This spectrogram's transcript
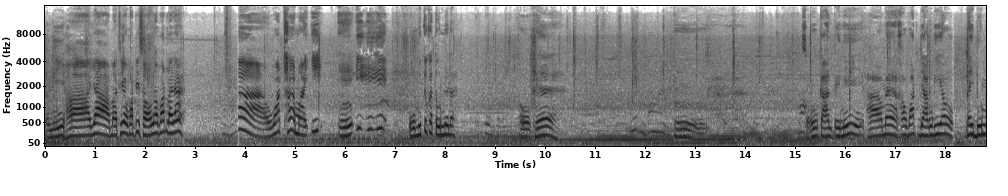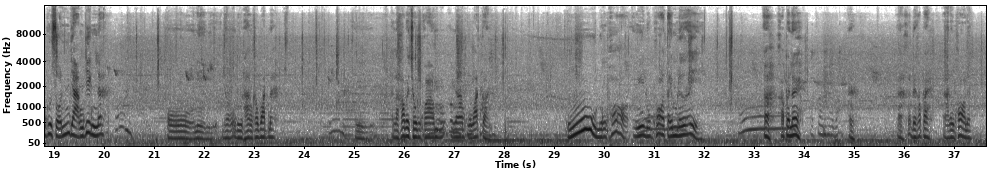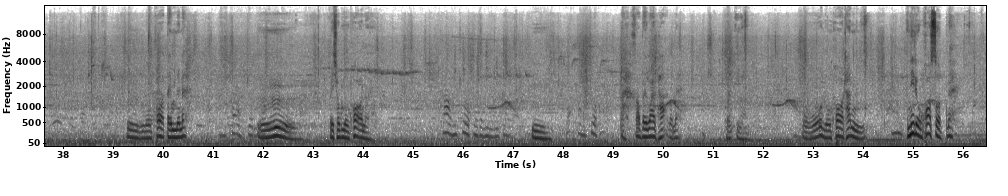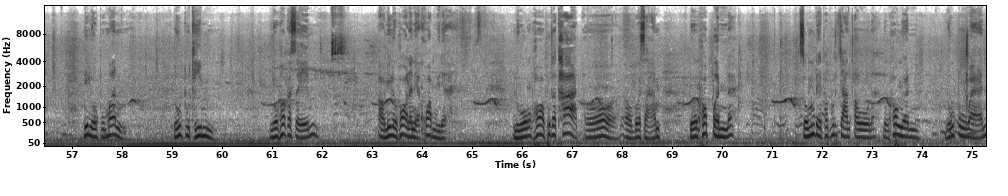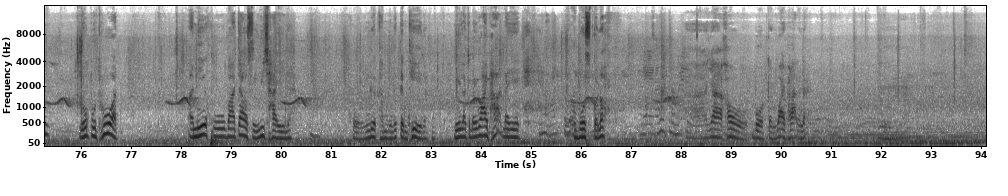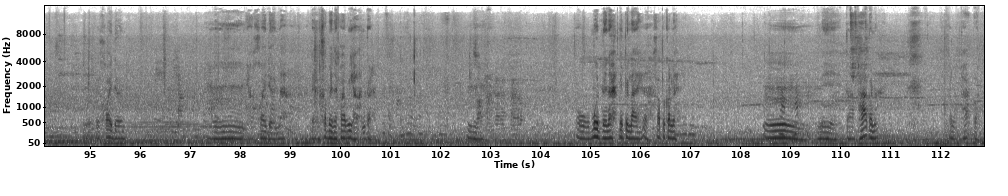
วันนี้พาย่ามาเที่ยววัดที่สองแล้ววัดอะไรนะอ่าวัดท่าใหม่อิเออิอิอิโอ้มีตุ๊กตาตุนด้วยนะ โอเคอืสงการปีนี้พาแม่เข้าวัดอย่างเดียว ได้บุญกุศลอย่างยิ่งนะ โอ้นี่ลองดูทางเข้าวัดนะเราเข้าไปชมความงามของวัดก่อน โอ้หลวงพ่อนี่หลวงพ่อเต็มเลยอะเข้าไปเลยอะเดินเข้าไปหาหลวงพ่อเลยอืมหลวงพ่อเต็มเลยนะอืมไปชมหลวงพ่อหน่อยข้าวมันโชคมันจะมีก็อืมข้าวมันโชคไปเข้าไปไหว้พระก่อนนะก่อนอื่นโอ้หลวงพ่อท่าน อันนี้หลวงพ่อสดนะ นี่หลวงปู่มั่น หลวงปู่ทิมหลวงพ่อเกษมเอานี่หลวงพ่ออะไรเนี่ยคว่ำอยู่เนี่ยหลวงพ่อพุทธทาสอ๋อเอาเบอร์สามหลวงพ่อเปิ่นนะสมเด็จพระพุทธจารย์โตนะหลวงพ่อเงิน หลวงปู่แหวน หลวงปู่ทวด อันนี้ครูบาเจ้าศรีวิชัยนะโอ้เลือกทำบุญได้เต็มที่นะครับนี่เราจะไปไหว้พระในอุโบสถก่อนเนาะ ย่าเข้าโบสถ์ก่อนไหว้พระกันนะค่อยเดินอืมค่อยเดินนะ เดินเข้าไปในพระวิหารก่อนอืมโอ้ มืดเลยนะ ไม่เป็นไรอะเข้าไปก่อนเลย อืม นี่กราบพระก่อนนะกราบพระก่อน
